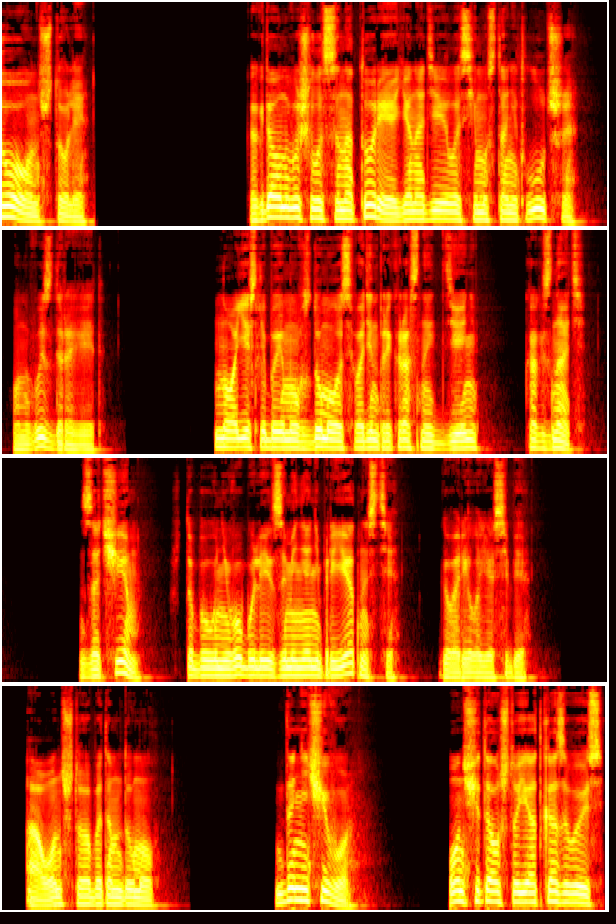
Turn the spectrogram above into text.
кто он, что ли. Когда он вышел из санатория, я надеялась, ему станет лучше, он выздоровеет. Ну а если бы ему вздумалось в один прекрасный день, как знать? Зачем? Чтобы у него были из-за меня неприятности? Говорила я себе. А он что об этом думал? Да ничего. Он считал, что я отказываюсь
